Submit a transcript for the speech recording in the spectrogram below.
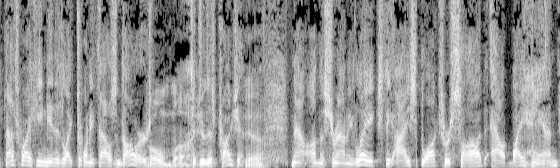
That's why he needed like twenty thousand dollars. Oh, my. To do this project. Yeah. Now on the surrounding lakes, the ice blocks were sawed out by hand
